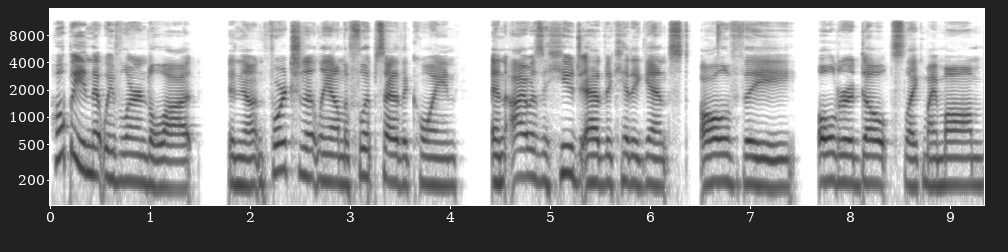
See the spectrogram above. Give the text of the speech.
hoping that we've learned a lot. And you know unfortunately on the flip side of the coin and i was a huge advocate against all of the older adults like my mom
